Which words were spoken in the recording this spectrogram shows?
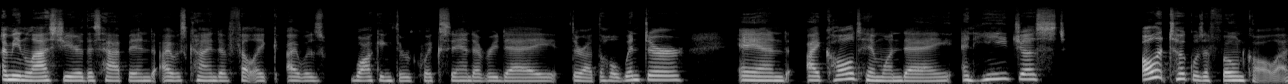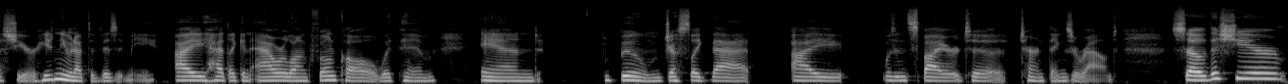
I mean, last year this happened. I was kind of felt like I was walking through quicksand every day throughout the whole winter. And I called him one day and he just, all it took was a phone call last year. He didn't even have to visit me. I had like an hour long phone call with him and boom, just like that, I was inspired to turn things around. So this year,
